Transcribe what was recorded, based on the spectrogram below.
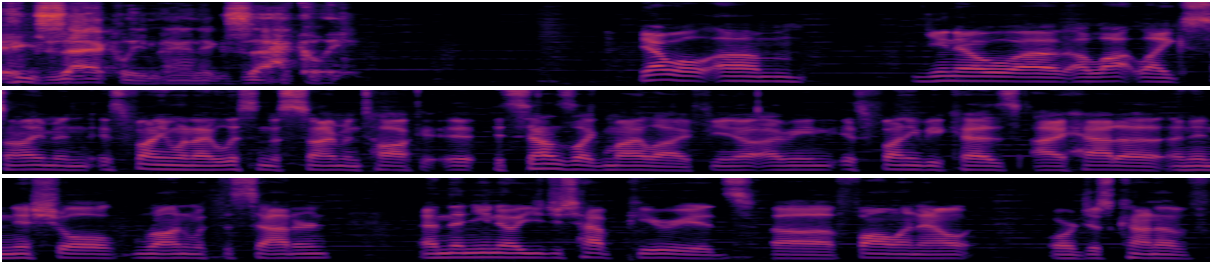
Exactly, man. Exactly. Yeah, well, um, you know, uh, a lot like Simon. It's funny when I listen to Simon talk. It, it sounds like my life. You know, I mean, it's funny because I had a, an initial run with the Saturn, and then you know, you just have periods uh, falling out or just kind of.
